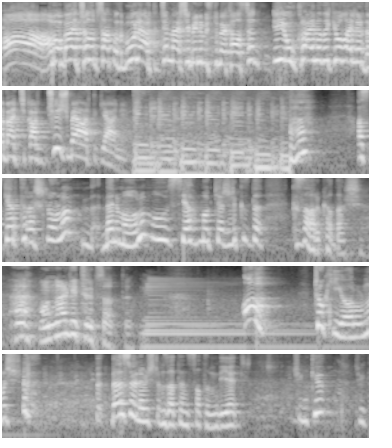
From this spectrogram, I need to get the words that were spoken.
Aa ama ben çalıp satmadım. Bu ne artık canım her şey benim üstüme kalsın. İyi Ukrayna'daki olayları da ben çıkardım. Çüş be artık yani. Asker tıraşlı olan benim oğlum. O siyah makyajlı kız da kız arkadaş. Heh, onlar getirip sattı. Oh! Çok iyi olmuş. ben söylemiştim zaten satın diye. Çünkü çünkü,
